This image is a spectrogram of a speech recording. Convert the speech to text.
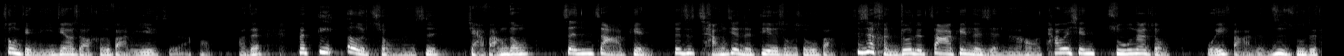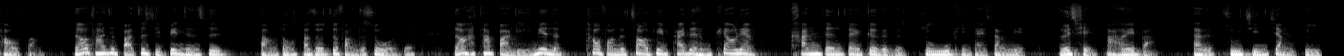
重点，你一定要找合法的业者啊。好，好的。那第二种呢是假房东。真诈骗，这是常见的第二种手法，就是很多的诈骗的人呢，哈，他会先租那种违法的日租的套房，然后他就把自己变成是房东，他说这房子是我的，然后他把里面的套房的照片拍得很漂亮，刊登在各个的租屋平台上面，而且他还会把他的租金降低，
